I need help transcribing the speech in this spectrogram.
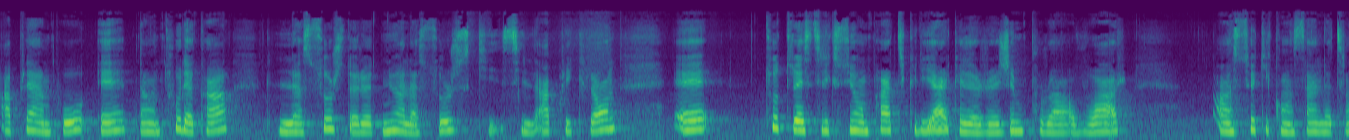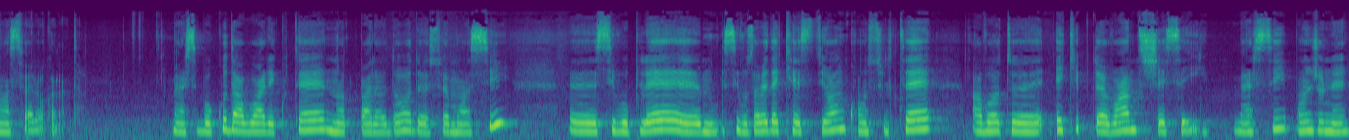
après impôt et, dans tous les cas, la source de retenue à la source s'ils appliqueront et toute restriction particulière que le régime pourra avoir en ce qui concerne le transfert au Canada. Merci beaucoup d'avoir écouté notre balado de ce mois-ci. Euh, s'il vous plaît, euh, si vous avez des questions, consultez à votre équipe de vente chez CI. Merci, bonne journée.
